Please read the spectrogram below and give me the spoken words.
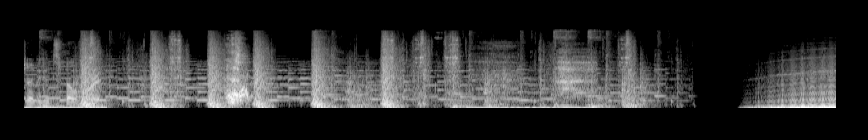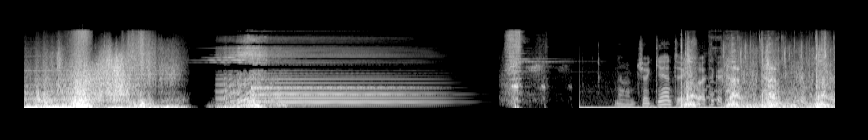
Spell for it. Now I'm gigantic, so I think I can...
